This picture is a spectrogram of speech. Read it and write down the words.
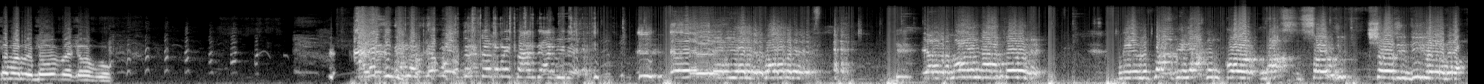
demal rek dama fekk la foofu allez ci demal kabo damay changé abi de yàlla baax na de yàlla maa ngi naan soow de mais le pas que yàqu koor ndax soow si soow si diine la bokk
